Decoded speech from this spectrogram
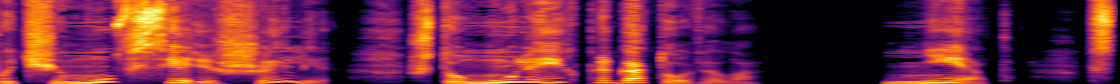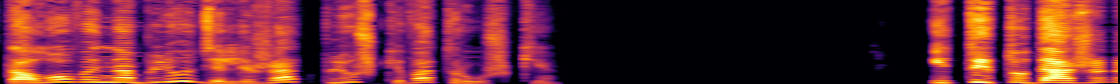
«Почему все решили, что Муля их приготовила. Нет, в столовой на блюде лежат плюшки-ватрушки. «И ты туда же!»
